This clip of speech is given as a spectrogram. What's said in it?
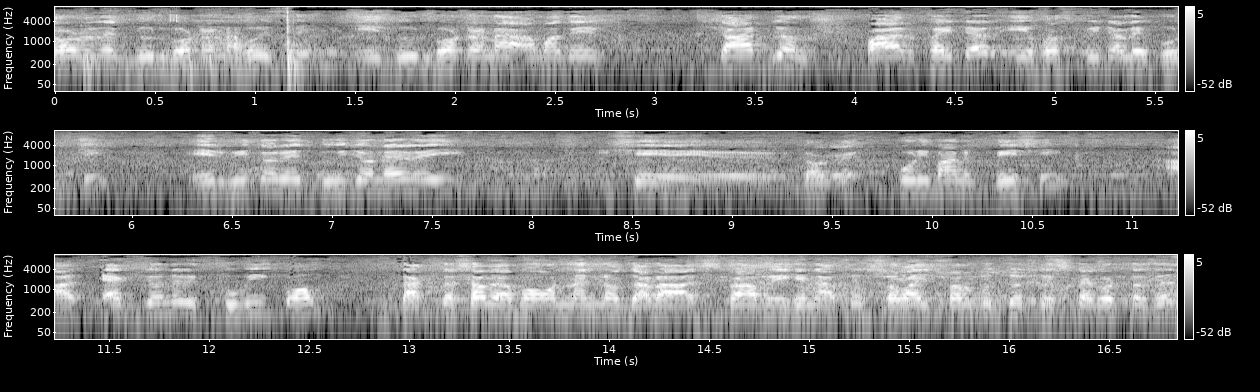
ধরনের দুর্ঘটনা হয়েছে। এই দুর্ঘটনায় আমাদের চারজন ফায়ার ফাইটার এই হসপিটালে ভর্তি। এর ভিতরে দুইজনের এই সে পরিমাণ বেশি আর একজনের খুবই কম। ডাক্তার সাহেব এবং অন্যান্য যারা স্টাফ এখানে আছে সবাই সর্বোচ্চ চেষ্টা করতেছেন।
